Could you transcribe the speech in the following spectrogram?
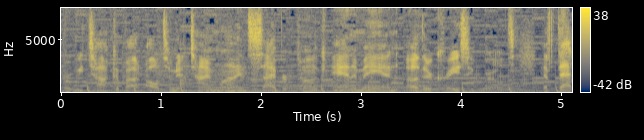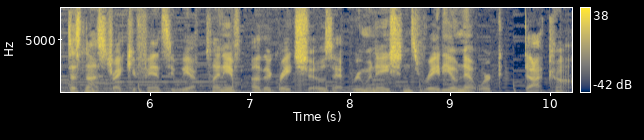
where we talk about alternate timelines, cyberpunk, anime, and other crazy worlds. If that does not strike your fancy, we have plenty of other great shows at ruminationsradionetwork.com.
